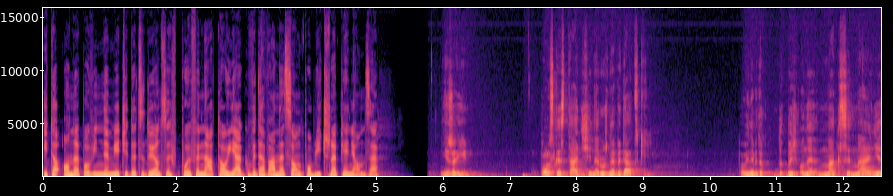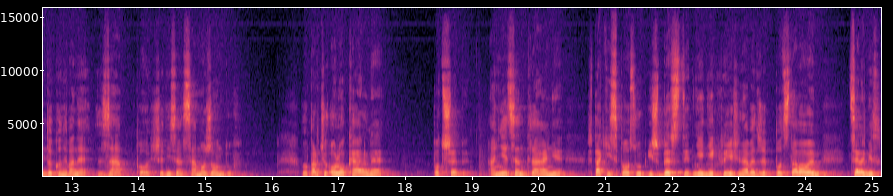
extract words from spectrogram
i to one powinny mieć decydujący wpływ na to, jak wydawane są publiczne pieniądze. Jeżeli Polskę stać się na różne wydatki, powinny być one maksymalnie dokonywane za pośrednictwem samorządów, w oparciu o lokalne potrzeby, a nie centralnie w taki sposób, iż bezwstydnie nie kryje się nawet, że podstawowym celem jest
